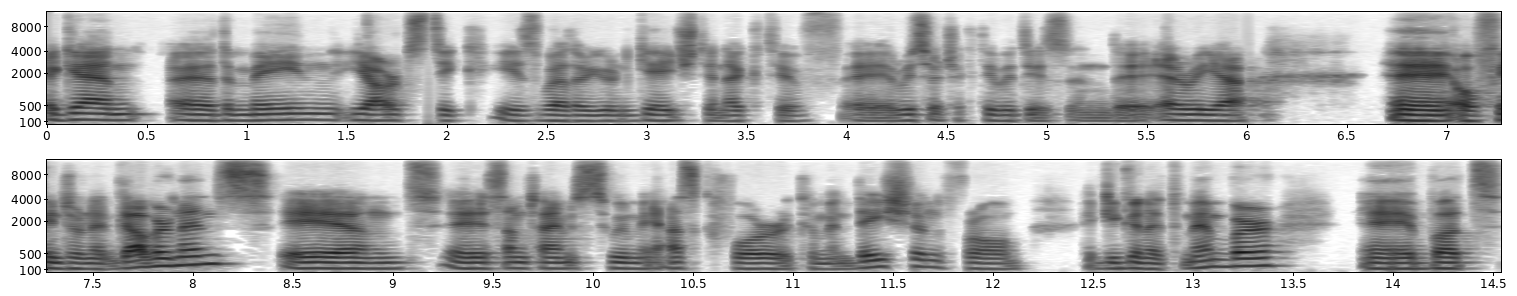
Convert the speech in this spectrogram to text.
again, uh, the main yardstick is whether you're engaged in active uh, research activities in the area uh, of internet governance. And uh, sometimes we may ask for a recommendation from a GigaNet member, uh, but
